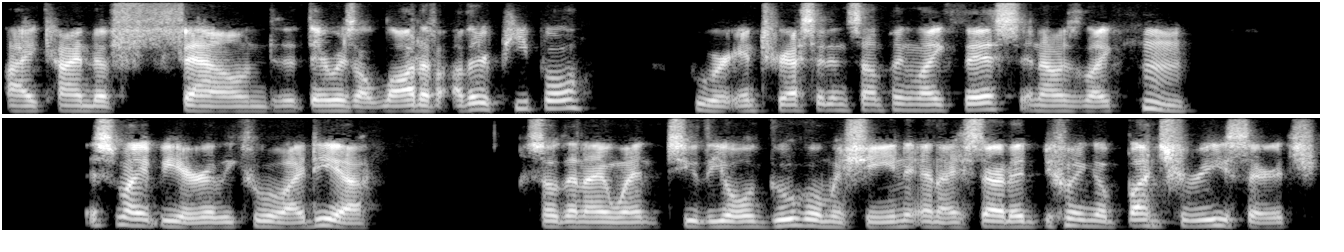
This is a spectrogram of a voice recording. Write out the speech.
I kind of found that there was a lot of other people who were interested in something like this. And I was like, hmm, this might be a really cool idea. So then I went to the old Google machine and I started doing a bunch of research.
